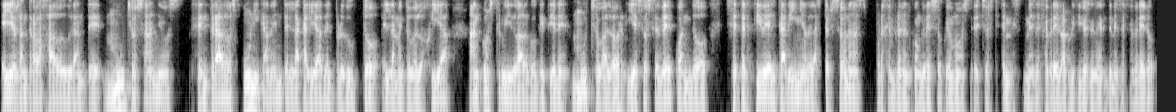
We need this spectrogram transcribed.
ellos han trabajado durante muchos años centrados únicamente en la calidad del producto, en la metodología, han construido algo que tiene mucho valor y eso se ve cuando se percibe el cariño de las personas, por ejemplo, en el congreso que hemos hecho este mes, de febrero, a principios de, mes de febrero,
